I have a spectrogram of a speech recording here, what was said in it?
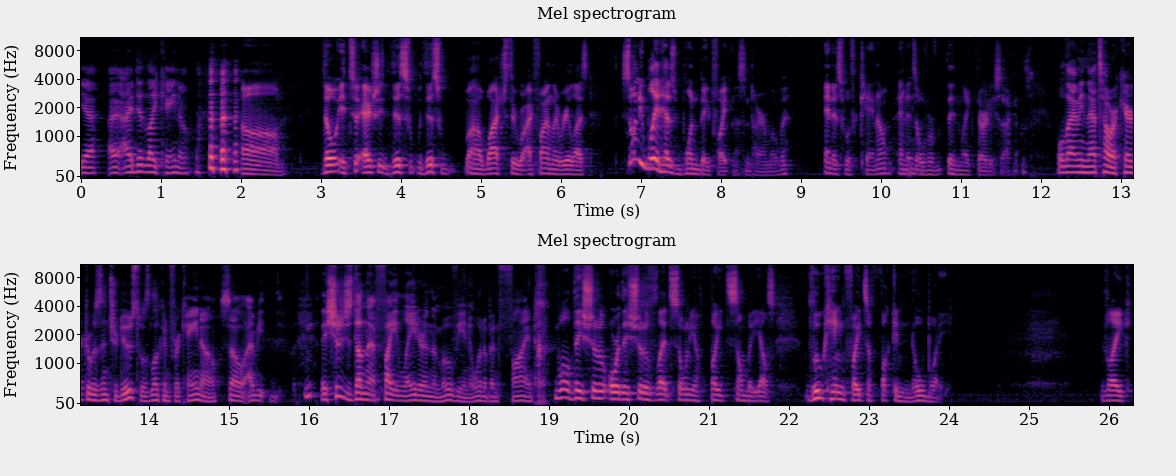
Yeah, I, I did like Kano. Um, though it's actually this this uh, watch through, I finally realized Sonya Blade has one big fight in this entire movie, and it's with Kano, and it's over in like 30 seconds. well, I mean, that's how our character was introduced. Was looking for Kano. So I mean, they should have just done that fight later in the movie, and it would have been fine. Well, they should have, or they should have let Sonya fight somebody else. Liu Kang fights a fucking nobody. Like,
